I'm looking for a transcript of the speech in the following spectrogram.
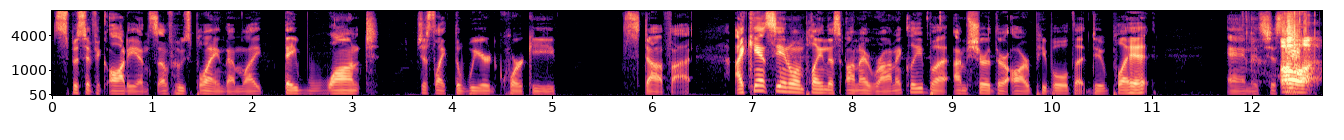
specific audience of who's playing them. Like they want just like the weird, quirky stuff. I I can't see anyone playing this unironically, but I'm sure there are people that do play it, and it's just like, Oh,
